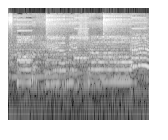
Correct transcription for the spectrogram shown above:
nobody's gonna hear me shout. Hey.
